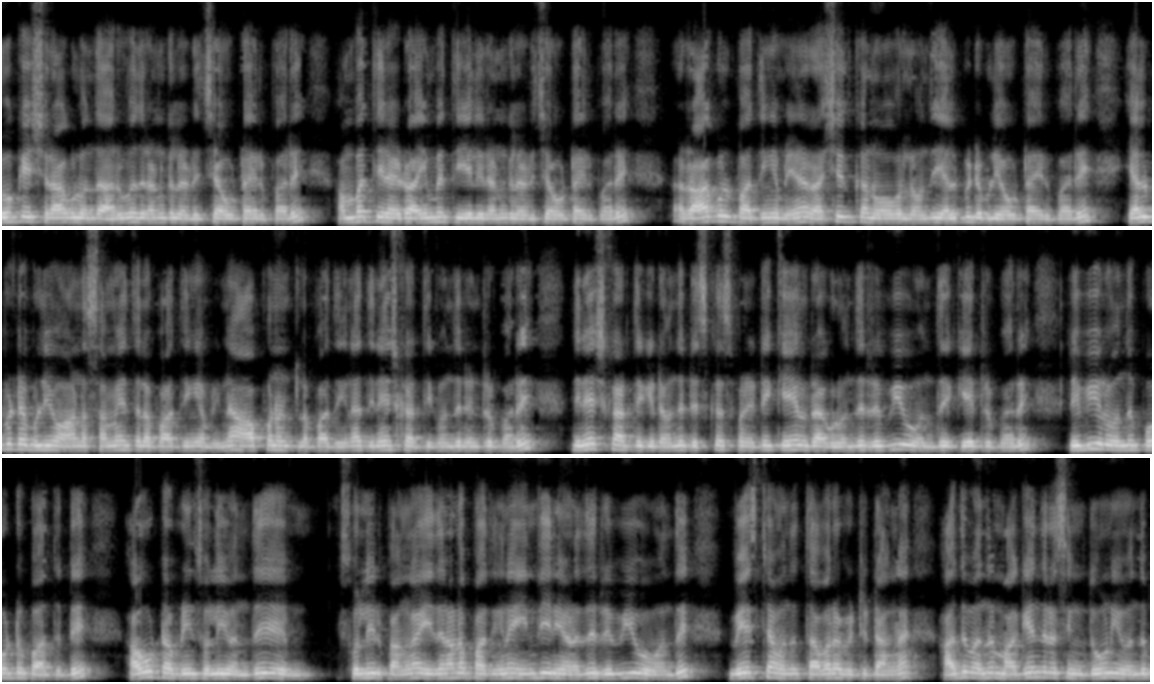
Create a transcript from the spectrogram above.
லோகேஷ் ராகுல் வந்து அறுபது ரன்கள் அடித்து அவுட் ஆயிருப்பார். ஐம்பத்தி ராயுடு ஐம்பத்தி ஏழு ரன்கள் அடித்து அவுட் ஆயிருப்பார். ராகுல் பார்த்தீங்க அப்படின்னா ரஷீத் கான் ஓவரில் வந்து எல்பிடபிள்யூ அவுட் ஆயிருப்பார். எல்பிடபிள்யூ ஆன சமயத்தில் பார்த்தீங்க அப்படின்னா ஆப்போனண்ட்டில் பார்த்தீங்கன்னா தினேஷ் கார்த்திக் வந்து நின்றுப்பார். தினேஷ் கார்த்திக் கிட்ட வந்து டிஸ்கஸ் பண்ணிட்டு கேஎல் ராகுல் வந்து ரிவ்யூ வந்து கேட்டிருப்பார். ரிவ்யூவில் வந்து போட்டு பார்த்துட்டு அவுட் அப்படின்னு சொல்லி வந்து சொல்லியிருப்பாங்க. இதனால் பார்த்தீங்கன்னா இந்திய அணியானது ரிவ்யூவை வந்து வேஸ்ட்டாக வந்து தவற விட்டுட்டாங்க. அது வந்து மகேந்திர சிங் தோனி வந்து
